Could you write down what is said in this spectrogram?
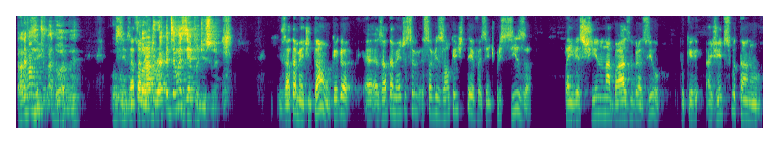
para levar Sim. muito jogador, né? O, Sim, o, Colorado Rapids é um exemplo disso, né? Exatamente. Então, o que, que é exatamente essa, essa visão que a gente teve. Assim, a gente precisa estar tá investindo na base no Brasil, porque a gente disputando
